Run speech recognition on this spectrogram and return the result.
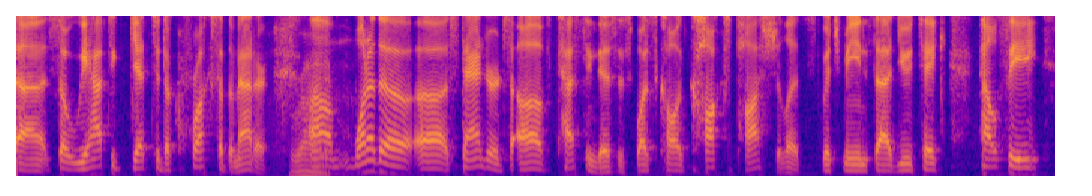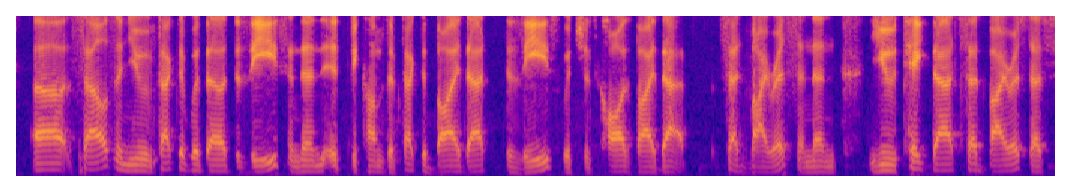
Uh, so we have to get to the crux of the matter. Right. Um, one of the uh, standards of testing this is what's called Koch's postulates, which means that you take healthy uh, cells and you infect it with a disease, and then it becomes infected by that disease, which is caused by that said virus and then you take that said virus that's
